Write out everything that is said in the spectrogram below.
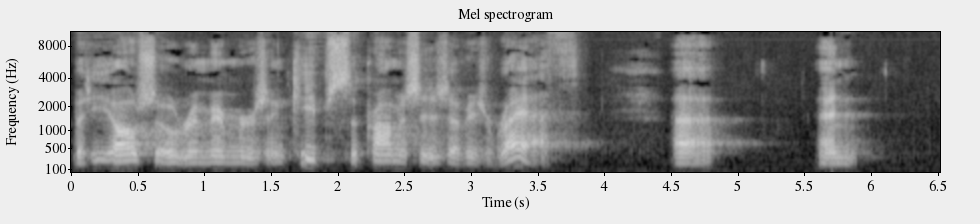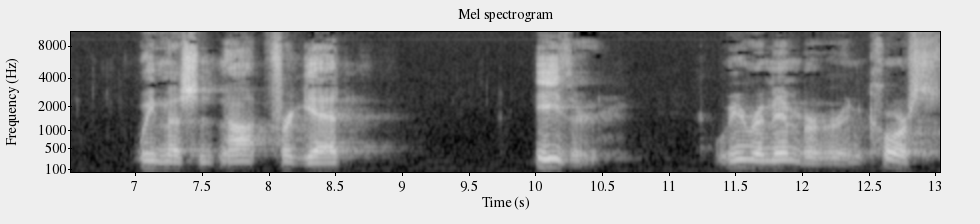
but he also remembers and keeps the promises of his wrath uh, and we must not forget either. We remember and, of course,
